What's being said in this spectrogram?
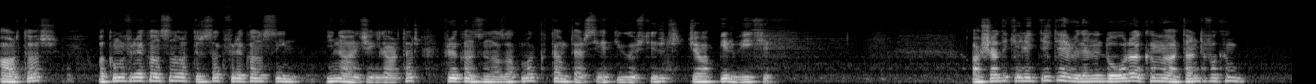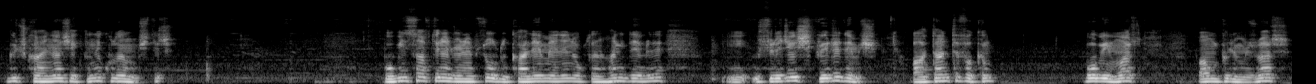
artar. Akımı frekansını arttırırsak frekansı yine aynı şekilde artar. Frekansını azaltmak tam tersi etki gösterir. Cevap 1 ve 2. Aşağıdaki elektrik devrelerinde doğru akım ve alternatif akım güç kaynağı şeklinde kullanılmıştır. Bobin saf direnç önemsiz olduğu KLMN noktaların hangi devrede e, sürece ışık verir demiş. Alternatif akım bobin var ampulümüz var.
